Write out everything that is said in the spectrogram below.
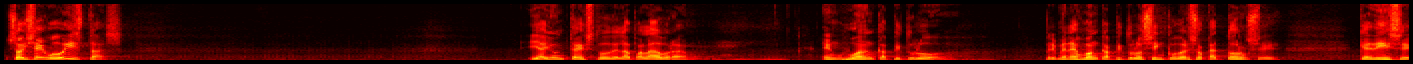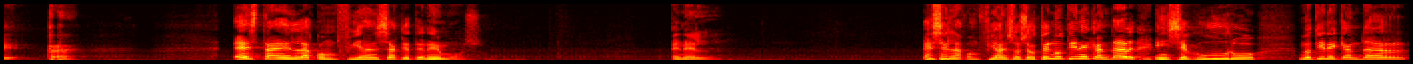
sois egoístas. Y hay un texto de la palabra en Juan capítulo, primera Juan capítulo 5, verso 14, que dice, esta es la confianza que tenemos en Él. Esa es la confianza. O sea, usted no tiene que andar inseguro, no tiene que andar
